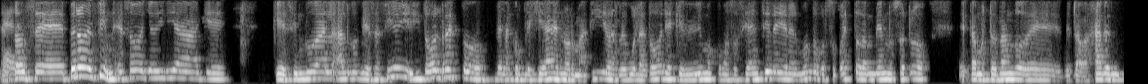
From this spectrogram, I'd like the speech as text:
Entonces, pero en fin, eso yo diría que que sin duda algo que desafía y, todo el resto de las complejidades normativas, regulatorias que vivimos como sociedad en Chile y en el mundo, por supuesto, también nosotros estamos tratando de, trabajar en,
